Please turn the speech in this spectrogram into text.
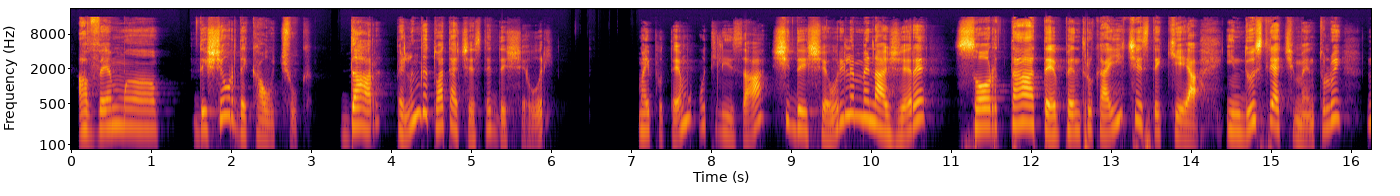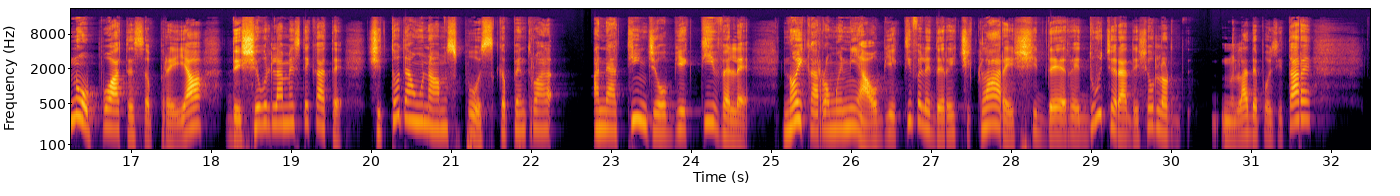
Avem uh, deșeuri de cauciuc. Dar, pe lângă toate aceste deșeuri, mai putem utiliza și deșeurile menajere sortate, pentru că aici este cheia. Industria cimentului nu poate să preia deșeurile amestecate. Și totdeauna am spus că pentru a, a ne atinge obiectivele, noi ca România, obiectivele de reciclare și de reducere a deșeurilor la depozitare,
